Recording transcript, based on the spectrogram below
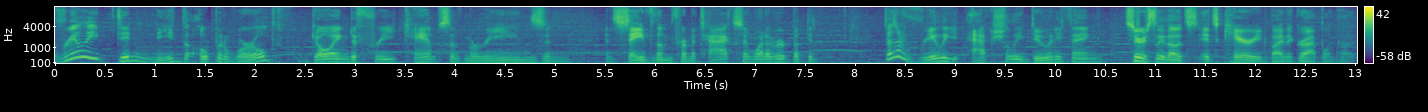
really didn't need the open world. Going to free camps of Marines and and save them from attacks and whatever, but the doesn't really actually do anything. Seriously though, it's it's carried by the grappling hook.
